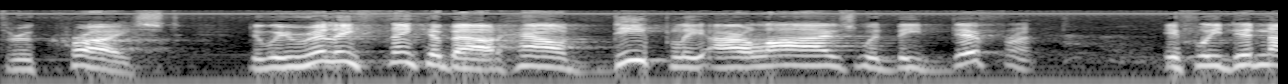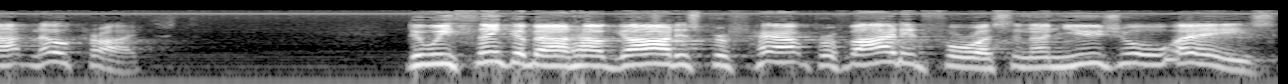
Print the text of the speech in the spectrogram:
through Christ do we really think about how deeply our lives would be different if we did not know Christ? Do we think about how God has provided for us in unusual ways?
